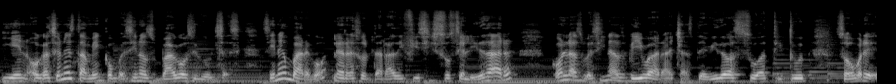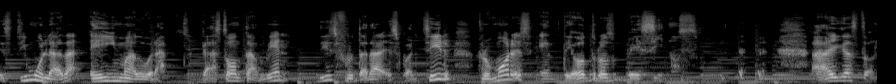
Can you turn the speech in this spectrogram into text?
y en ocasiones también con vecinos vagos y dulces. Sin embargo, le resultará difícil socializar con las vecinas vivarachas debido a su actitud sobreestimulada e inmadura. Gastón también disfrutará esparcir rumores entre otros vecinos. Ay, Gastón.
